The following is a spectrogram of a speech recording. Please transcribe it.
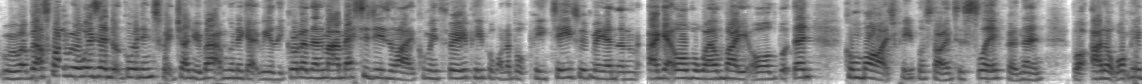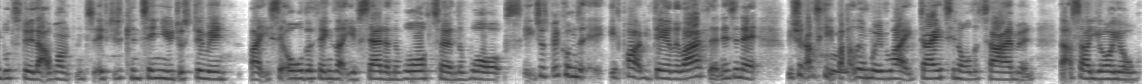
That's why we always end up going into it January. Right, I'm going to get really good, and then my messages are like coming through. People want to book PTs with me, and then I get overwhelmed by it all. But then come March, people are starting to slip, and then but I don't want people to do that. I want them to if you continue just doing like you say all the things that you've said and the water and the walks. It just becomes it's part of your daily life, then, isn't it? We shouldn't have to keep battling with like dieting all the time, and that's how your your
